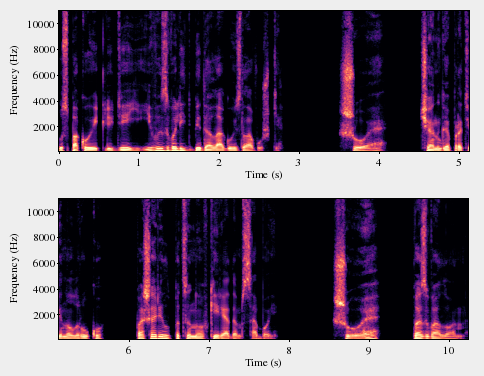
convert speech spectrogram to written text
успокоить людей и вызволить бедолагу из ловушки. Шуэ. Чанга протянул руку, пошарил по циновке рядом с собой. «Шуэ?» — позвал он,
